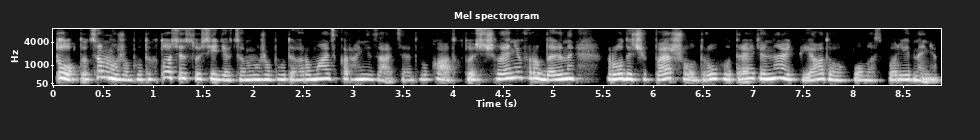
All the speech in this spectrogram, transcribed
Тобто це може бути хтось із сусідів, це може бути громадська організація, адвокат, хтось з членів родини, родичі першого, другого, третього, навіть п'ятого кола споріднення.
